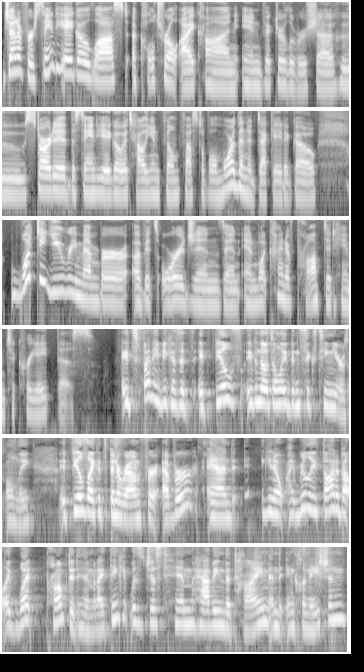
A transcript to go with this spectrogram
Jennifer, San Diego lost a cultural icon in Victor Laruccia, who started the San Diego Italian Film Festival more than a decade ago. What do you remember of its origins and, and what kind of prompted him to create this? It's funny because it's, it feels, even though it's only been 16 years only, it feels like it's been around forever. And, you know, I really thought about like what prompted him. And I think it was just him having the time and the inclination.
